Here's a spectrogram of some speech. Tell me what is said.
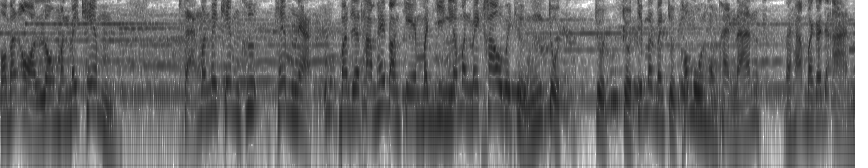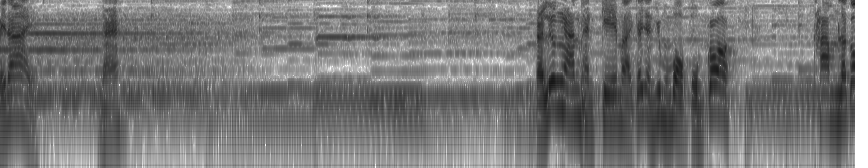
พอมันอ่อนลงมันไม่เข้ม แสงมันไม่เข้มคือเข้มเนี่ย มันจะทำให้บางเกมมันยิงแล้วมันไม่เข้าไปถึงจุดจุดจุดที่มันเป็นจุดข้อมูลของแผ่นนั้นนะครับ มันก็จะอ่านไม่ได้นะแต่เรื่องงานแผ่นเกมอะก็อย่างที่ผมบอกผมก็ ทำแล้วก็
